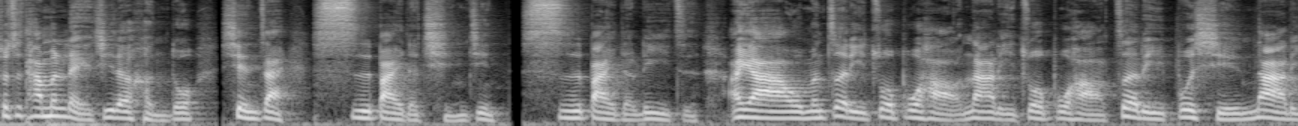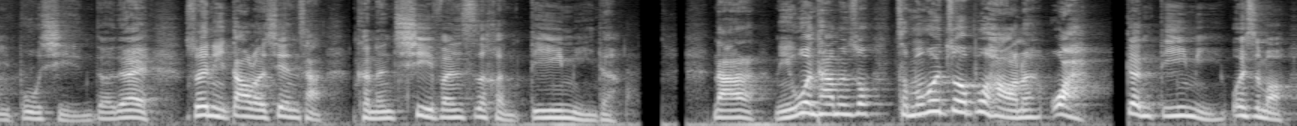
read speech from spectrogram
就是他们累积了很多现在失败的情境、失败的例子。哎呀，我们这里做不好，那里做不好，这里不行，那里不行，对不对？所以你到了现场，可能气氛是很低迷的。那你问他们说，怎么会做不好呢？哇！更低迷，为什么？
